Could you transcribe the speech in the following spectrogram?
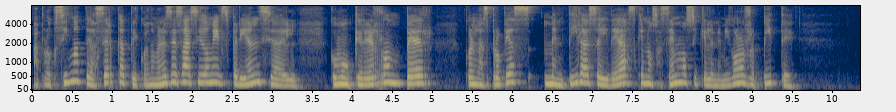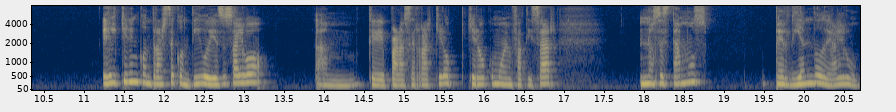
aproxímate, acércate. Cuando menos esa ha sido mi experiencia, el como querer romper con las propias mentiras e ideas que nos hacemos y que el enemigo nos repite él quiere encontrarse contigo y eso es algo que para cerrar quiero, quiero como enfatizar. Nos estamos perdiendo de algo,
